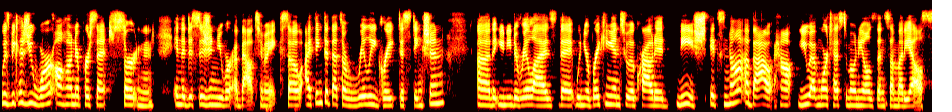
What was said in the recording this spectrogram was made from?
was because you weren't 100% certain in the decision you were about to make. So i think that that's a really great distinction uh, that you need to realize that when you're breaking into a crowded niche, it's not about how you have more testimonials than somebody else.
